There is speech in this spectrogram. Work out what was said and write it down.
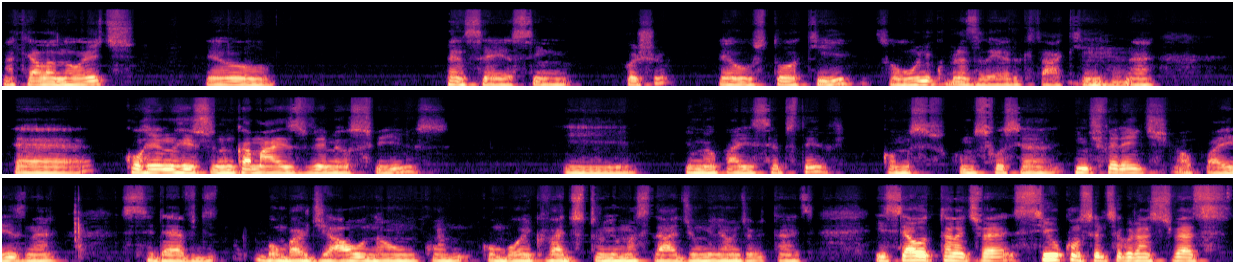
naquela noite, eu pensei assim, poxa, eu estou aqui, sou o único brasileiro que está aqui, uhum. né? É, correndo o risco de nunca mais ver meus filhos, e, e o meu país se absteve, como se, como se fosse é, indiferente ao país, né? Se deve bombardear ou não um comboio que vai destruir uma cidade de um milhão de habitantes. E se a OTAN tiver, se o Conselho de Segurança tivesse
